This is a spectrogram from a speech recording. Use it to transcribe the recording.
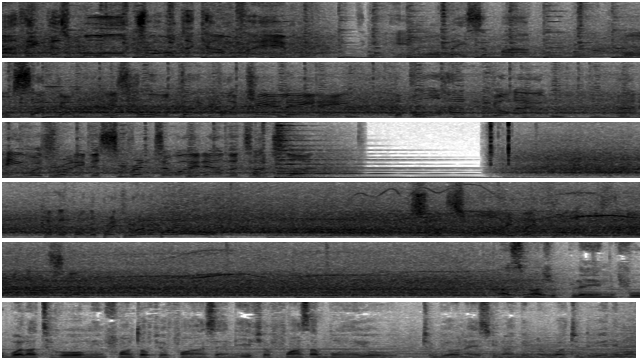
I think there's more trouble to come for him. To get him or Mason Mount. Oh, Saka is hauled back by Chiellini. The ball hadn't gone out, and he was ready to sprint away down the touchline. Can they find the breakthrough? Adebayor! Just wide, they thought that was the moment, Arsenal. As soon as you're playing football at home in front of your fans, and if your fans are booing you, to be honest, you don't even know what to do anymore.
